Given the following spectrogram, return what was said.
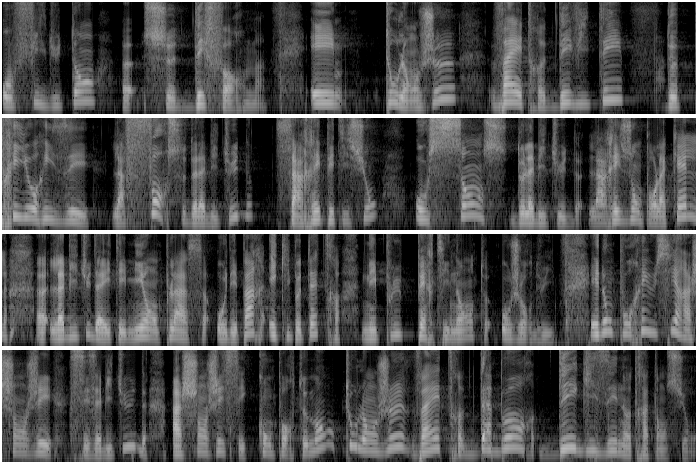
au fil du temps, euh, se déforment. Et tout l'enjeu va être d'éviter de prioriser la force de l'habitude, sa répétition, au sens de l'habitude, la raison pour laquelle euh, l'habitude a été mise en place au départ et qui peut-être n'est plus pertinente aujourd'hui. Et donc pour réussir à changer ses habitudes, à changer ses comportements, tout l'enjeu va être d'abord déguiser notre attention.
